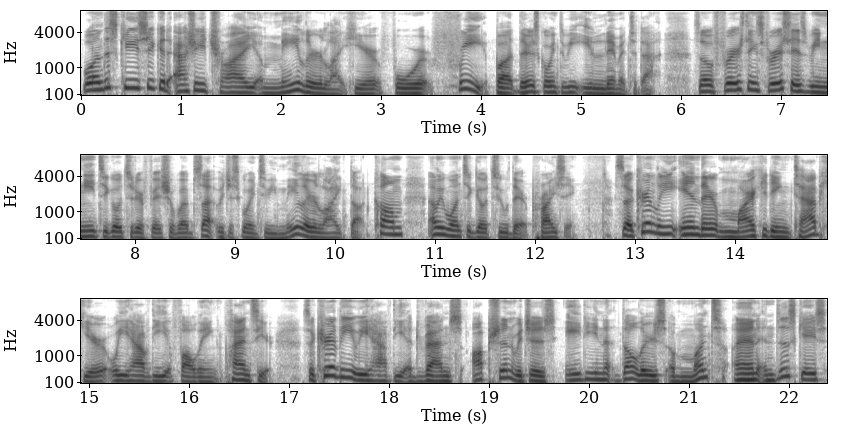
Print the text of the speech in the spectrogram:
well, in this case, you could actually try MailerLite here for free, but there's going to be a limit to that. So first things first is we need to go to their official website, which is going to be mailerlite.com, and we want to go to their pricing. So currently in their marketing tab here, we have the following plans here. So currently we have the advanced option, which is $18 a month. And in this case,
